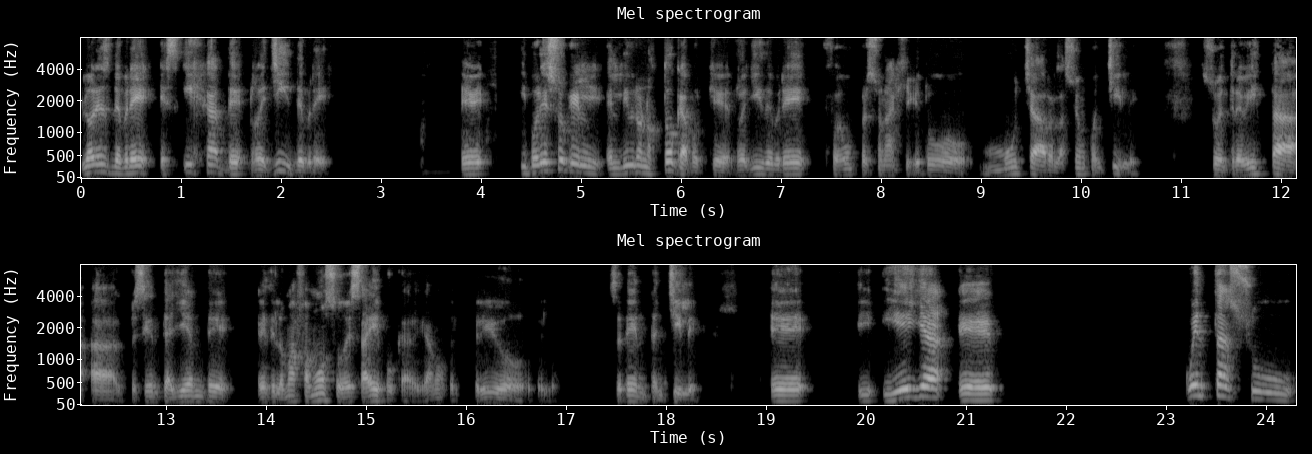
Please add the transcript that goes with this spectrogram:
Laurence Debré es hija de Regis Debré. Y por eso que el, libro nos toca, porque Regis Debré fue un personaje que tuvo mucha relación con Chile. Su entrevista al presidente Allende es de lo más famoso de esa época, digamos, del periodo de los 70 en Chile. Eh, y, ella eh, cuenta su,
